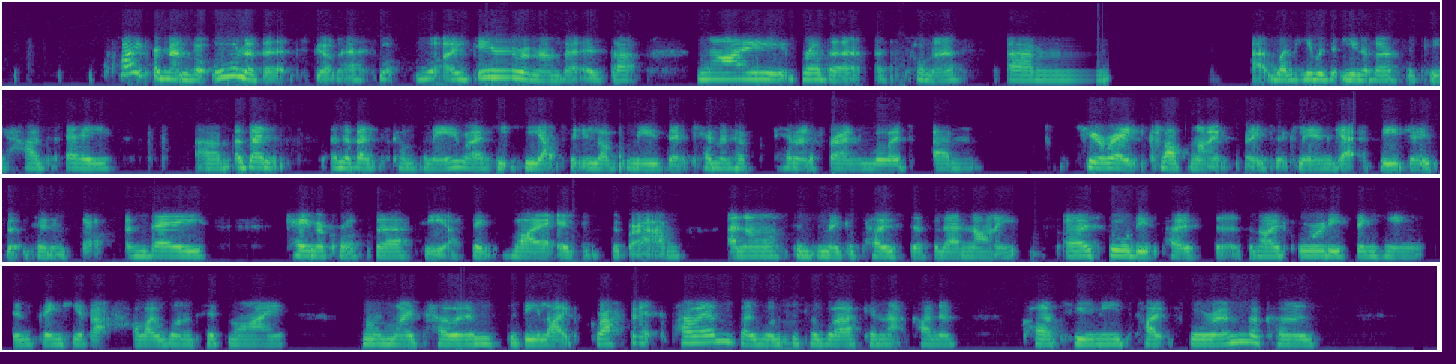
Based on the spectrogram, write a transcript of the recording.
quite remember all of it, to be honest. What, what I do remember is that my brother, Thomas, um, uh, when he was at university, had a um, events an events company where he, he absolutely loved music. Him and her, him and a friend would um, curate club nights basically and get DJs booked in and stuff. And they came across Bertie, I think, via Instagram and asked him to make a poster for their nights. I saw these posters and I'd already thinking been thinking about how I wanted my some of my poems to be like graphic poems. I wanted to work in that kind of cartoony type form because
